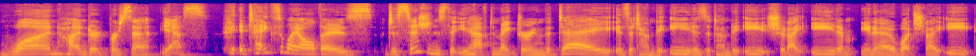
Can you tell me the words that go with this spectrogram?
100%. Yes. It takes away all those decisions that you have to make during the day. Is it time to eat? Is it time to eat? Should I eat? You know, what should I eat?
